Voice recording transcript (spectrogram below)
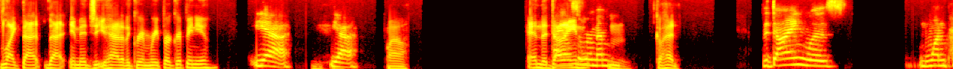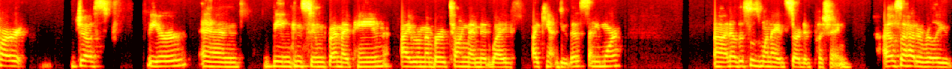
Like that that image that you had of the grim reaper gripping you? Yeah. Mm-hmm. Yeah. Wow. And the dying. I also remember. Mm, go ahead. The dying was one part just fear and being consumed by my pain. I remember telling my midwife, I can't do this anymore. Uh, no, this was when I had started pushing. I also had a really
